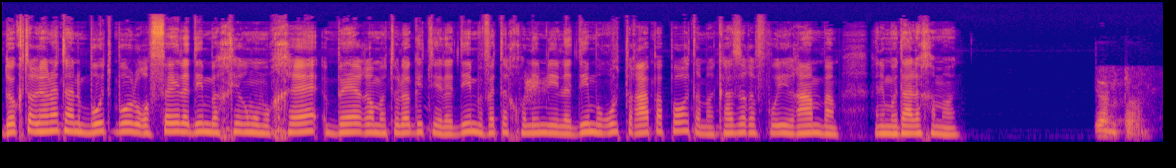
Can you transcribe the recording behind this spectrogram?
דוקטור יונתן בוטבול, רופא ילדים בכיר ומומחה ברמטולוגית ילדים בבית החולים לילדים, רות רפפורט, המרכז הרפואי רמב"ם. אני מודה לך מאוד. יום טוב.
